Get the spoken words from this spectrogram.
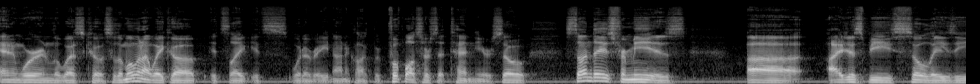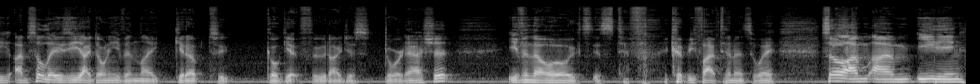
and we're in the West Coast. So the moment I wake up, it's like it's whatever eight nine o'clock. But football starts at ten here. So Sundays for me is, uh, I just be so lazy. I'm so lazy. I don't even like get up to go get food. I just DoorDash it even though it's, it's it could be five ten minutes away. So I'm I'm eating,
